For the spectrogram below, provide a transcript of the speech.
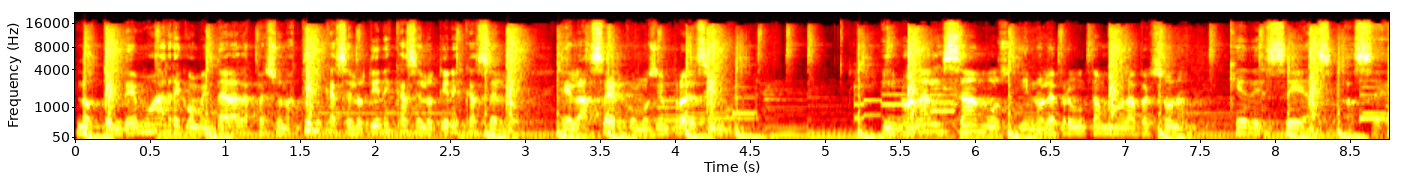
nos tendemos a recomendar a las personas, tienes que hacerlo, tienes que hacerlo, tienes que hacerlo. El hacer, como siempre decimos. Y no analizamos y no le preguntamos a la persona, ¿qué deseas hacer?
